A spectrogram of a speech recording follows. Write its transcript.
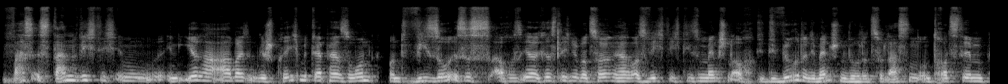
Was ist dann wichtig im, in Ihrer Arbeit, im Gespräch mit der Person? Und wieso ist es auch aus Ihrer christlichen Überzeugung heraus wichtig, diesem Menschen auch die, die Würde, die Menschenwürde zu lassen und trotzdem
